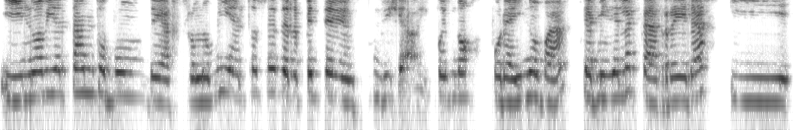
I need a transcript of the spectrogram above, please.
y no había tanto boom de astronomía. Entonces de repente dije, ay, pues no, por ahí no va. Terminé la carrera y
